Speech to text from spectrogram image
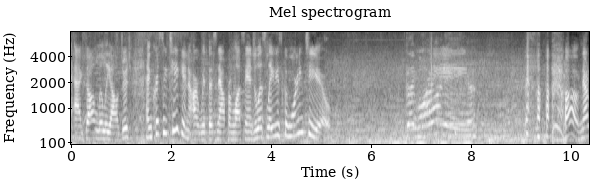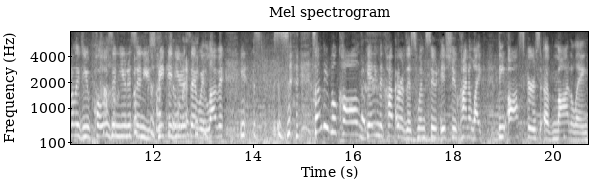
Agdal, Lily Aldridge, and Chrissy Teigen are with us now from Los Angeles. Ladies, good morning to you. Good morning. oh, not only do you pose in unison, you speak in unison. We love it. You, some people call getting the cover of the swimsuit issue kind of like the Oscars of modeling.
